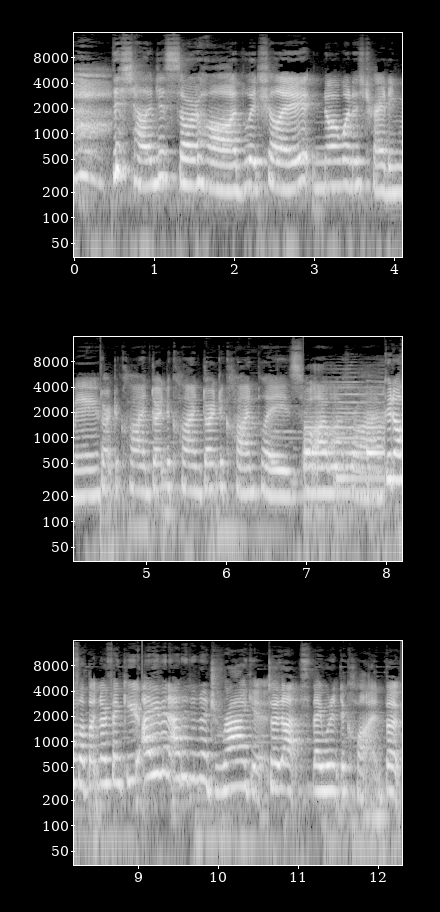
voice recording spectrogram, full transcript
this challenge is so hard, literally. No one is trading me. Don't decline, don't decline, don't decline, please. Or I will cry. Good offer, but no thank you. I even added in a dragon so that they wouldn't decline, but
